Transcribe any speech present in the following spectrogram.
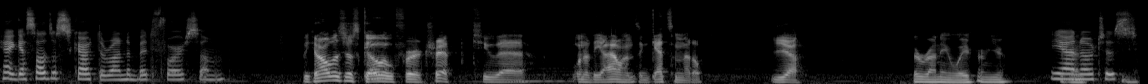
Okay, I guess I'll just scout around a bit for some. We can always just go for a trip to uh, one of the islands and get some metal. Yeah. They're running away from you. Yeah, I noticed.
